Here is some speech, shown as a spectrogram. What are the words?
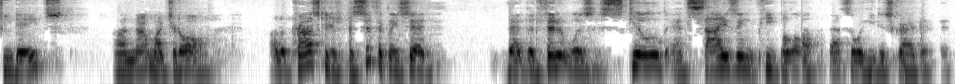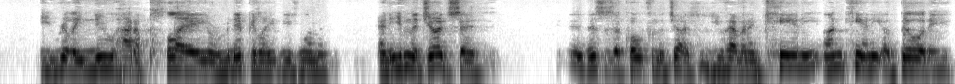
two dates, uh, not much at all. Uh, the prosecutor specifically said that the defendant was skilled at sizing people up. That's the way he described it. That he really knew how to play or manipulate these women. And even the judge said, this is a quote from the judge, you have an uncanny, uncanny ability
